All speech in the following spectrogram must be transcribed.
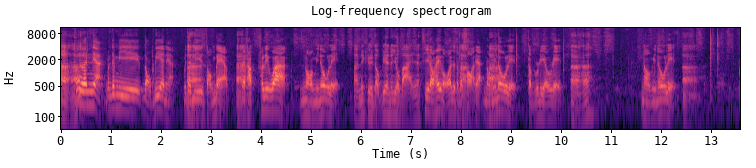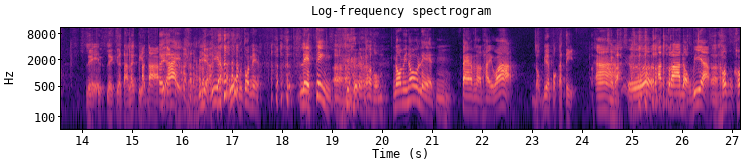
อ่าฮะเพราะเอิญเนี่ยมันจะมีดอกเบี้ยเนี่ยมันจะมีอ่าสองแบบอ่านนะครับเขาเรียกว่า nominal rate อันนี้คือดอกเบี้ยนโยบายนะที่เราให้บอกว่าเราจะมาสอนเนี่ยอ่า nominal rate กับ real rate อ่าฮะ nominal rate อ่าเลทคือเลทคืออัตราแลกเปลี่ยนอัตราเอ้ยใช่อัตราดอกเบี้ยดอกเบี้ยโอ้โหคุณต้นเนี่ย rating อ่าฮะครับผม nominal rate อืมแปลภาษาไทยว่า ดอกเบี้ยปกติอ่า ใช่ปะเออ อัตราดอกเบี้ยอ่าเขาเขา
